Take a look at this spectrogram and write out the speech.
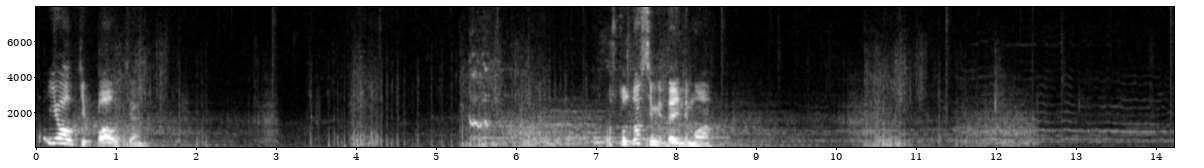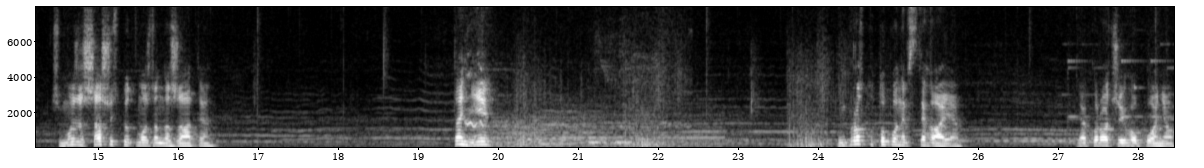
Та йолки-палки. Просто зовсім ідей нема. Чи може ще щось тут можна нажати? Та ні. Він просто тупо не встигає. Я коротше його поняв.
